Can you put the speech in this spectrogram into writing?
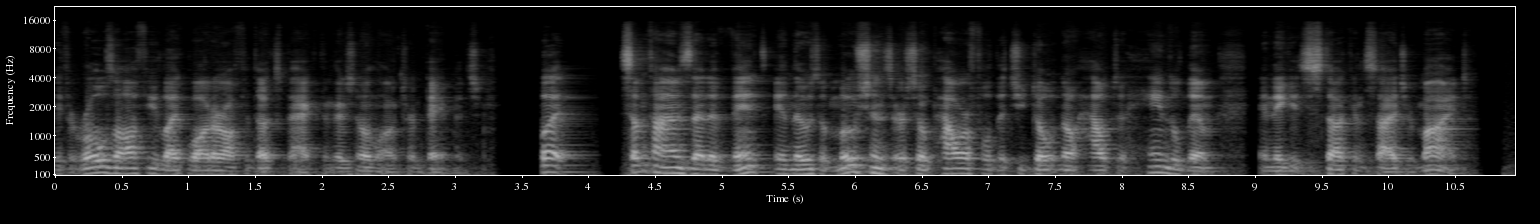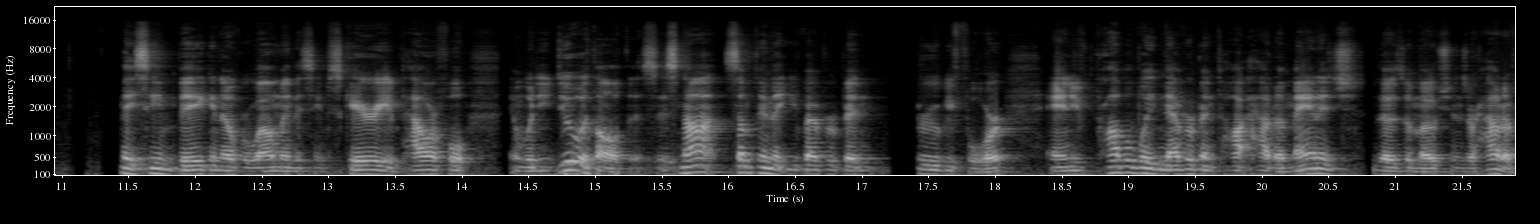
If it rolls off you like water off a duck's back, then there's no long term damage. But sometimes that event and those emotions are so powerful that you don't know how to handle them and they get stuck inside your mind. They seem big and overwhelming, they seem scary and powerful. And what do you do with all this? It's not something that you've ever been through before and you've probably never been taught how to manage those emotions or how to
